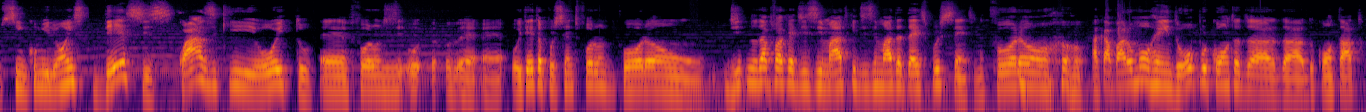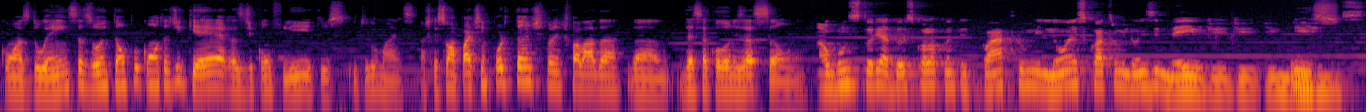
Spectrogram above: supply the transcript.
5 milhões. Desses, quase que 8 é, foram. é, é, 80% foram. foram di- não dá pra falar que é dizimado, que dizimado é 10%, né? Foram. acabaram morrendo ou por conta da- da- do contato com as doenças, ou então por conta de guerras, de conflitos e tudo mais. Acho que essa é uma parte importante pra gente falar da, da- dessa colonização, né? Alguns historiadores colocam entre 4 milhões, 4 milhões e meio de, de, de indígenas.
